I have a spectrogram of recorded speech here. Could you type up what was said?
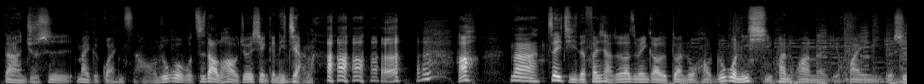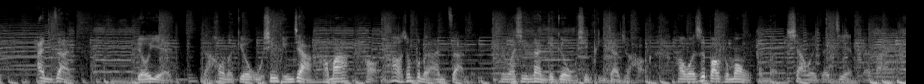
当然就是卖个关子哈。如果我知道的话，我就会先跟你讲了。好，那这集的分享就到这边告一段落哈。如果你喜欢的话呢，也欢迎你就是按赞。留言，然后呢，给我五星评价，好吗？好，他好像不能按赞，没关系，那你就给我五星评价就好了。好，我是宝可梦，我们下回再见，拜拜。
